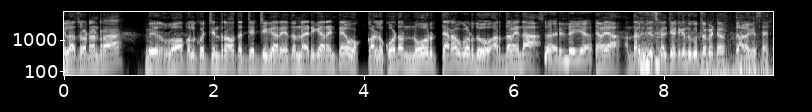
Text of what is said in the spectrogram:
ఇలా చూడండిరా మీరు లోపలికి వచ్చిన తర్వాత జడ్జి గారు ఏదన్నా అడిగారంటే ఒక్కళ్ళు కూడా నోరు తెరవకూడదు. అర్థమైందా? సరేనయ్యా. ఏమయ్యా అందరికి తీసుకెళ్ళి చెట్టు కింద కూర్చోబెట్టు. అలాగే సార్.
